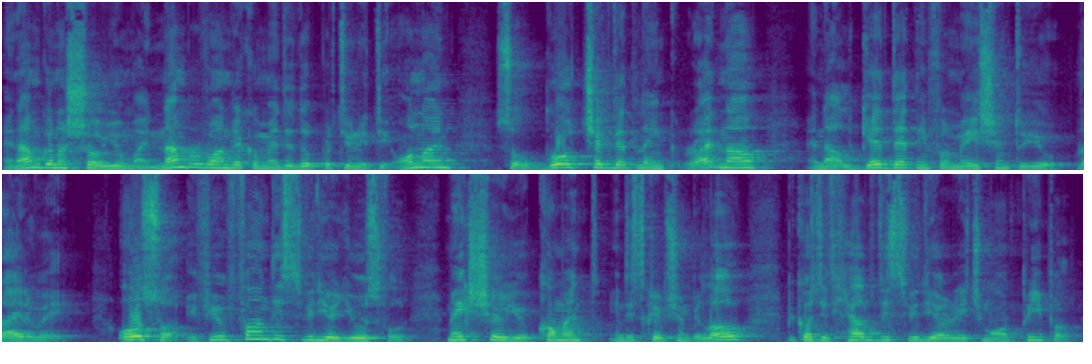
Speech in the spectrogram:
and I'm gonna show you my number one recommended opportunity online. So go check that link right now and I'll get that information to you right away. Also, if you found this video useful, make sure you comment in description below because it helps this video reach more people.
